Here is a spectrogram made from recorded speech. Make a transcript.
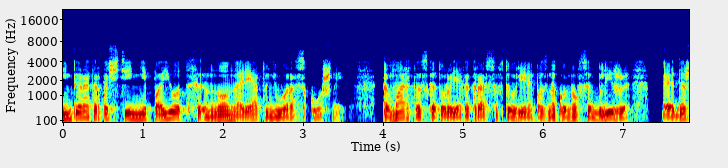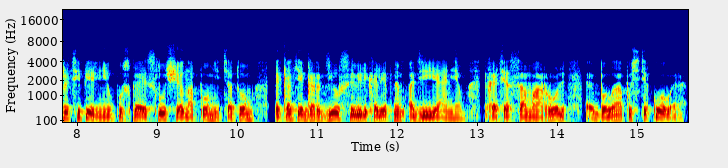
Император почти не поет, но наряд у него роскошный. Марта, с которой я как раз в то время познакомился ближе, э, даже теперь не упускает случая напомнить о том, э, как я гордился великолепным одеянием, хотя сама роль э, была пустяковая.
